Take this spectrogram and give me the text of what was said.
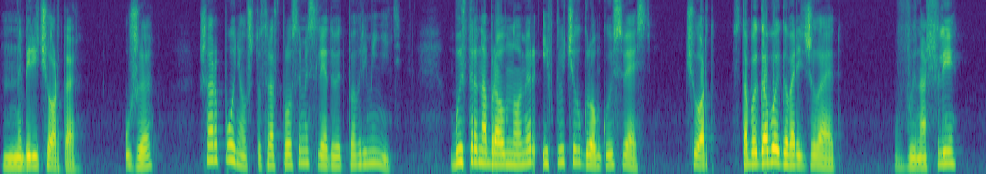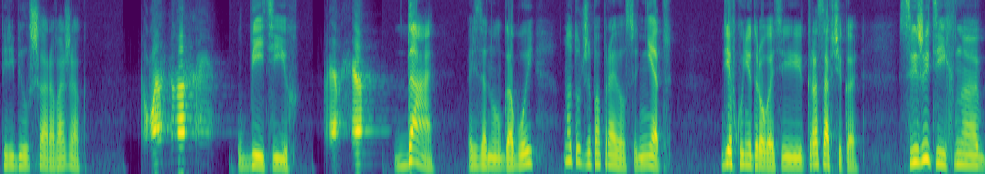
«Набери черта!» «Уже?» Шар понял, что с расспросами следует повременить. Быстро набрал номер и включил громкую связь. «Черт, с тобой Гобой говорить желает». «Вы нашли?» — перебил Шара вожак. «Думаем, что нашли». «Убейте их!» «Прямо сейчас?» «Да!» — резанул Гобой, но тут же поправился. «Нет, Девку не трогать и красавчика. Свяжите их на...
